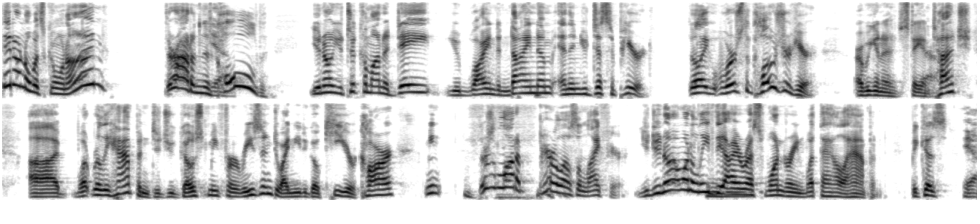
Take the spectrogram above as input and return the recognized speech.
they don't know what's going on. They're out in the yeah. cold. You know, you took them on a date, you wined and dined them, and then you disappeared. They're like, "Where's the closure here? Are we going to stay yeah. in touch? Uh, what really happened? Did you ghost me for a reason? Do I need to go key your car? I mean, there's a lot of parallels in life here. You do not want to leave mm-hmm. the IRS wondering what the hell happened because yeah,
